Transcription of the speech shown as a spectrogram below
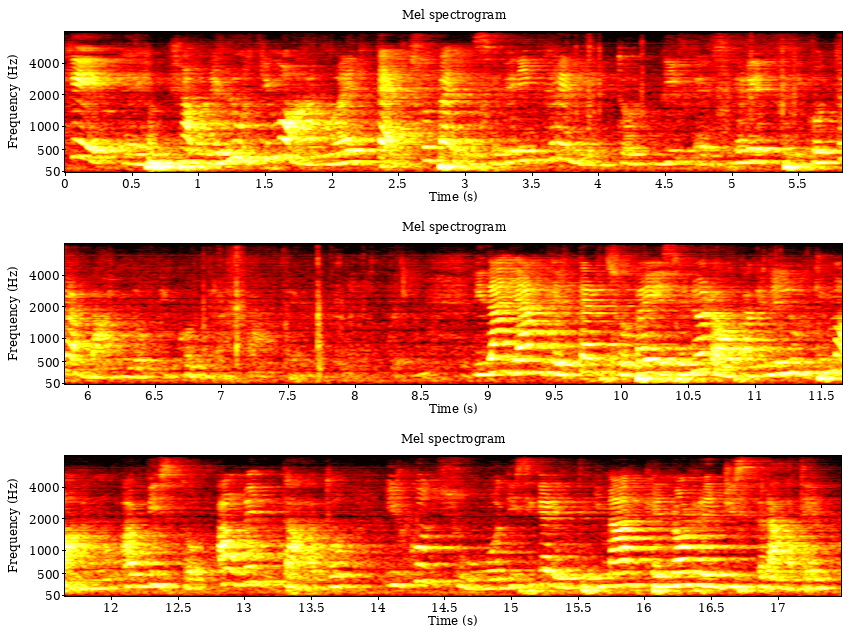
che eh, diciamo, nell'ultimo anno è il terzo paese per incremento di eh, sigarette di contrabbando e contraffatte. L'Italia è anche il terzo paese in Europa che nell'ultimo anno ha visto aumentato il consumo di sigarette di marche non registrate.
